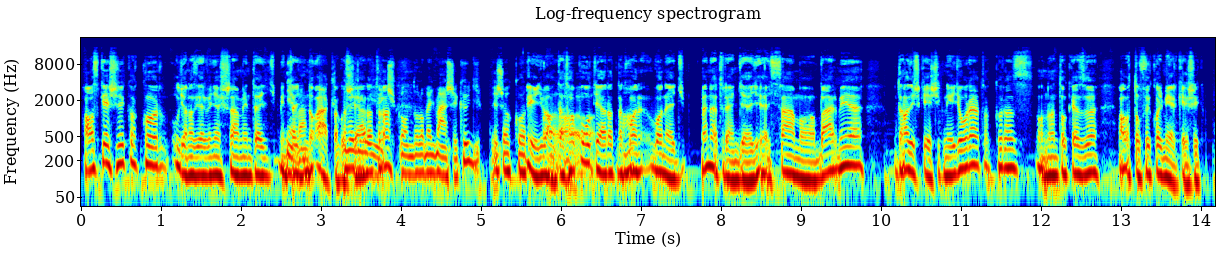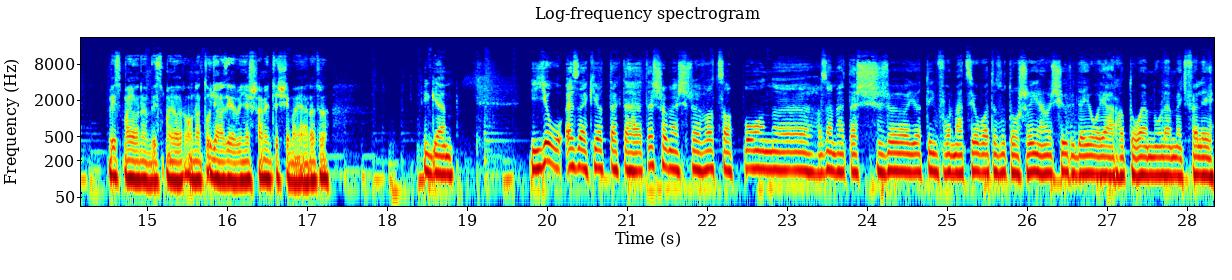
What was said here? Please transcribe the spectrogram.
Ha az késik, akkor ugyanaz érvényes rá, mint egy, mint egy no, átlagos egy járatra. Ügy, gondolom egy másik ügy, és akkor... Így van, a, tehát ha a pótjáratnak van, van egy menetrendje, egy, egy száma, bármilyen, utána az is késik négy órát, akkor az onnantól kezdve attól függ, hogy miért késik. Viszmajor, nem viszmajor, onnantól ugyanaz érvényes rá, mint egy sima járatra. Igen. Jó, ezek jöttek tehát SMS-re, Whatsappon, az M7-esről jött információ volt az utolsó, igen, hogy sűrű, de jól járható M0 m felé,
